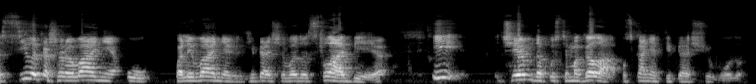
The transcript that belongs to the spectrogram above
Сила каширования у поливания кипящей водой слабее, и чем, допустим, агала, опускание в кипящую воду.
